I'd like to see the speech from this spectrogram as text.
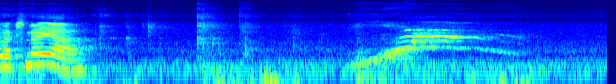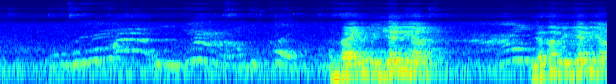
ഭക്ഷണായാ എന്നാ ഇത് ബിരിയാണിയാ ഇതെന്നാ ബിരിയാണിയാ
